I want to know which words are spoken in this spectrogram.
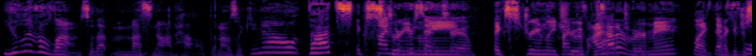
"You live alone, so that must not help." And I was like, you know, that's extremely true. Extremely true. If I had a roommate like that, That I could just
